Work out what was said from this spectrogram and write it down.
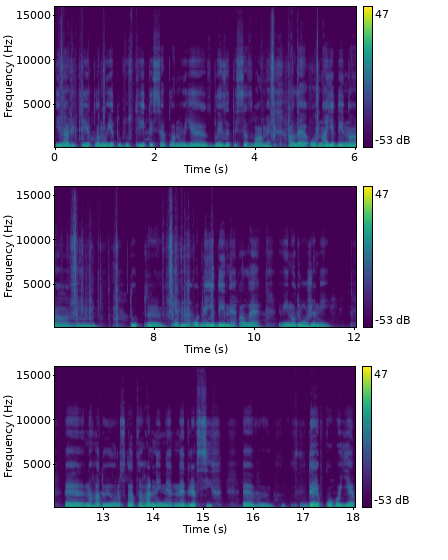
і навіть е, планує тут зустрітися, планує зблизитися з вами. Але одна єдина тут е, одне, одне єдине, але він одружений. Нагадую, розклад загальний не, не для всіх. Е, Де в кого є.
